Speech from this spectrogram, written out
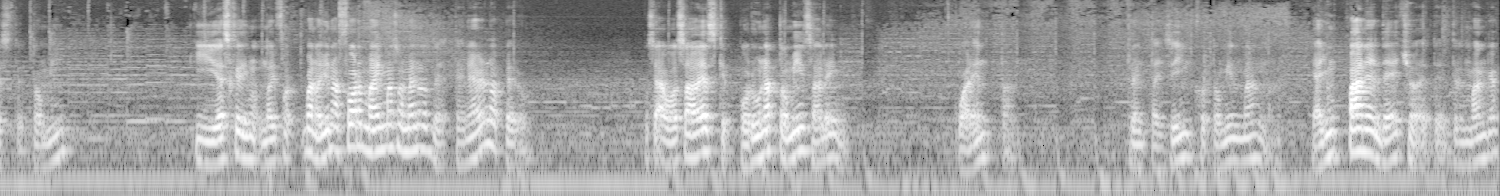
este Tommy. Y es que no, hay bueno, hay una forma ahí más o menos de tenerla, pero. O sea, vos sabes que por una Tommy salen 40, 35 Tommy más, ma. Y hay un panel, de hecho, de- de- del manga,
